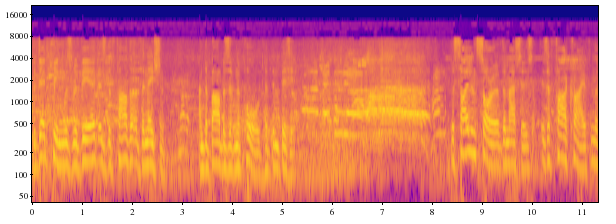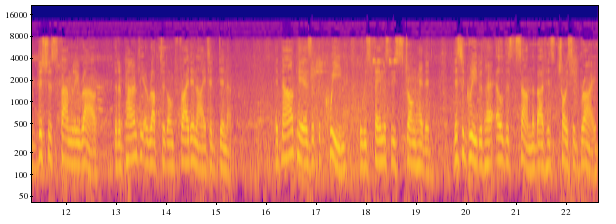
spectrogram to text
The dead king was revered as the father of the nation, and the barbers of Nepal have been busy. The silent sorrow of the masses is a far cry from the vicious family row that apparently erupted on Friday night at dinner. It now appears that the Queen, who was famously strong-headed, disagreed with her eldest son about his choice of bride.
